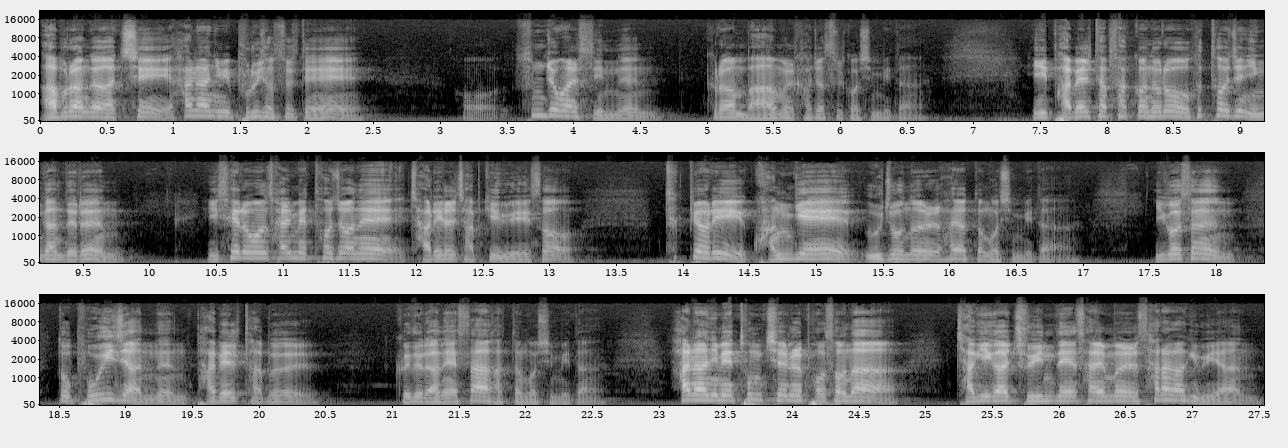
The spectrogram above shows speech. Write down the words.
아브라함과 같이 하나님이 부르셨을 때 어, 순종할 수 있는 그러한 마음을 가졌을 것입니다. 이 바벨탑 사건으로 흩어진 인간들은 이 새로운 삶의 터전에 자리를 잡기 위해서 특별히 관계에 의존을 하였던 것입니다. 이것은 또 보이지 않는 바벨탑을 그들 안에 쌓아갔던 것입니다. 하나님의 통치를 벗어나 자기가 주인된 삶을 살아가기 위한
